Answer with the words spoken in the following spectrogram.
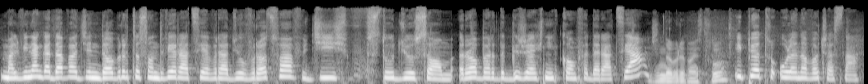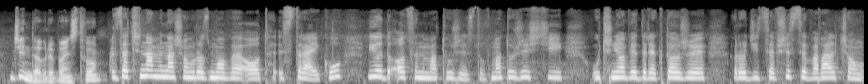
Malwina Gadawa, dzień dobry. To są dwie racje w Radiu Wrocław. Dziś w studiu są Robert Grzechnik, Konfederacja Dzień dobry Państwu. i Piotr Ule, Nowoczesna. Dzień dobry Państwu. Zaczynamy naszą rozmowę od strajku i od ocen maturzystów. Maturzyści, uczniowie, dyrektorzy, rodzice, wszyscy wa- walczą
